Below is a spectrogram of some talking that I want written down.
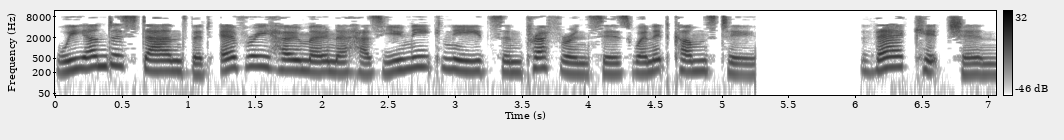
We understand that every homeowner has unique needs and preferences when it comes to their kitchen.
